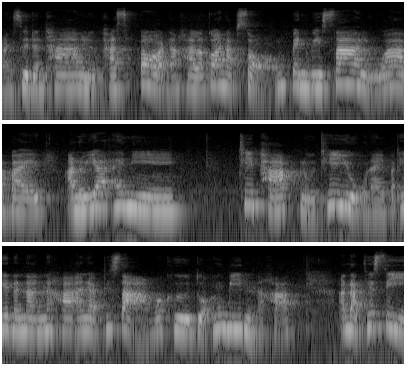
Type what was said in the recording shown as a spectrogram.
หนังสือเดินทางหรือพาสปอร์ตนะคะ แล้วก็อันดับ 2 เป็นวีซ่าหรือว่าใบอนุญาตให้มีที่พักหรือที่อยู่ในประเทศนั้นๆนะคะ อันดับที่ 3 ก็คือตั๋วเครื่องบินนะคะ อันดับทีสี่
